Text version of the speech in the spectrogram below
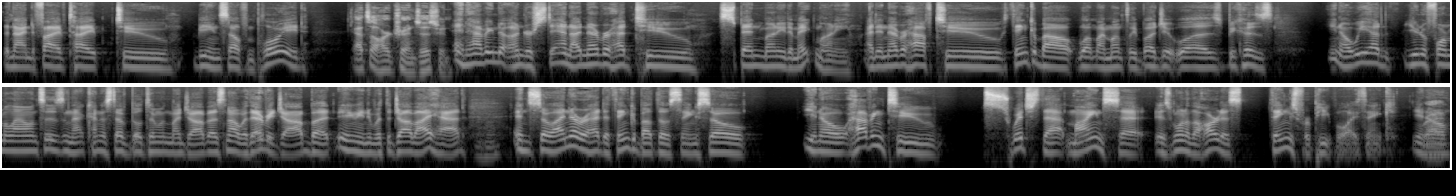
the nine to five type to being self employed That's a hard transition. and having to understand I never had to spend money to make money. I didn't ever have to think about what my monthly budget was because you know, we had uniform allowances and that kind of stuff built in with my job. That's not with every job, but I mean with the job I had. Mm-hmm. And so I never had to think about those things. So, you know, having to switch that mindset is one of the hardest things for people, I think, you know.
